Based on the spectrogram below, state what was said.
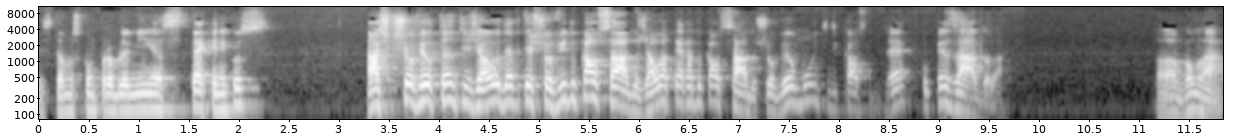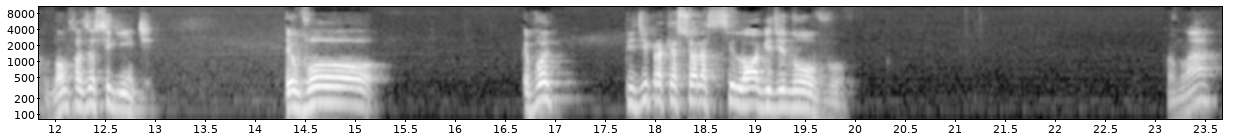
Estamos com probleminhas técnicos. Acho que choveu tanto em Jaú, deve ter chovido calçado. Jaú é a terra do calçado. Choveu muito de calçado, né? Ficou pesado lá. Ó, vamos lá. Vamos fazer o seguinte. Eu vou. Eu vou pedir para que a senhora se logue de novo. Vamos lá?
